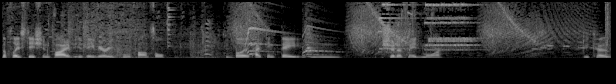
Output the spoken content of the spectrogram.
the PlayStation 5 is a very cool console. But I think they should have made more. Because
